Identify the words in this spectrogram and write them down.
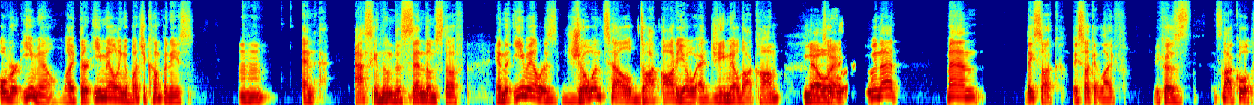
over email. Like they're emailing a bunch of companies Mm-hmm. and asking them to send them stuff. And the email is joeandtell.audio at gmail.com. No so way. doing that, man, they suck. They suck at life because it's not cool.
